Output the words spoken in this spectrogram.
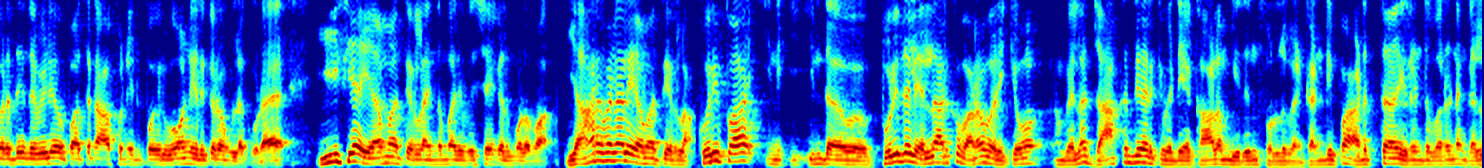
வருது. இந்த வீடியோவை பார்த்துட்டு ஆஃப் பண்ணிட்டு போயிடுவோன்னு இருக்கிறவங்கள கூட ஈஸியாக ஏமாத்திடலாம் இந்த மாதிரி விஷயங்கள் மூலமாக யாரை வேணாலும் ஏமாத்திடலாம் குறிப்பாக இந்த புரிதல் எல்லாருக்கும் வர வர வரைக்கும் நம்ம எல்லாம் ஜாக்கிரதையாக இருக்க வேண்டிய காலம் இதுன்னு சொல்லுவேன். கண்டிப்பாக அடுத்த இரண்டு வருடங்கள்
